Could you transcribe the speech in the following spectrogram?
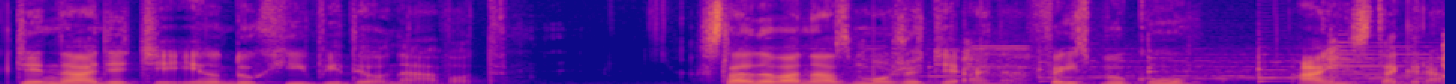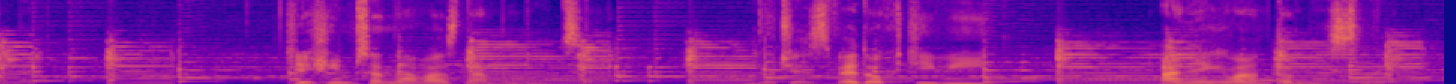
kde nájdete jednoduchý videonávod. Sledovať nás môžete aj na Facebooku a Instagrame. Teším sa na vás na budúce. Buďte zvedochtiví a nech vám to myslí.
